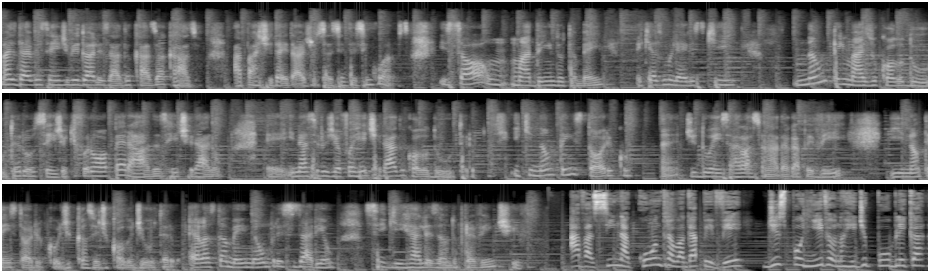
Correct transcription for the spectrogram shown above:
mas deve ser individualizado caso a caso, a partir da idade dos 65 anos. E só um, um adendo também é que as mulheres que não tem mais o colo do útero, ou seja, que foram operadas, retiraram, é, e na cirurgia foi retirado o colo do útero, e que não tem histórico né, de doença relacionada a HPV e não tem histórico de câncer de colo de útero, elas também não precisariam seguir realizando o preventivo. A vacina contra o HPV, disponível na rede pública,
